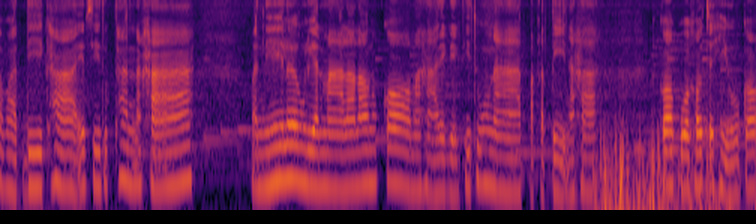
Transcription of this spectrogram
สวัสดีค่ะ FC ทุกท่านนะคะ วันนี้เลิกโรงเรียนมาแล้วแล้วนุกก็มาหาเด็กๆที่ทุ่งนาปกตินะคะ ก็กลัวเขาจะหิวก็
